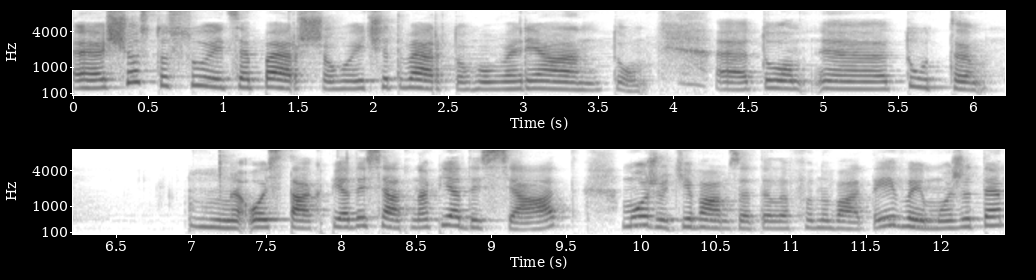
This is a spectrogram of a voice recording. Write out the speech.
Е, Що стосується першого і четвертого варіанту, е, то е, тут ось так 50 на 50. Можуть і вам зателефонувати, і ви можете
